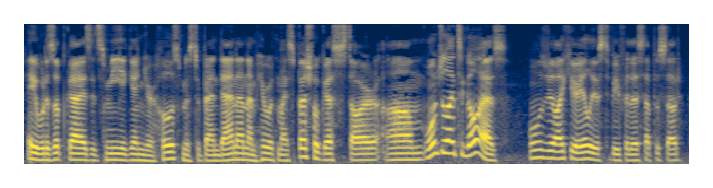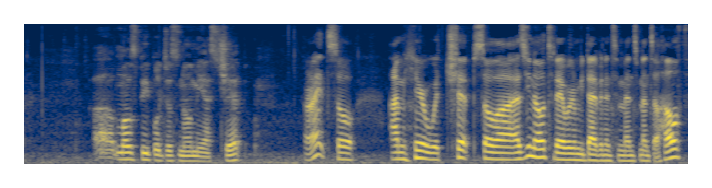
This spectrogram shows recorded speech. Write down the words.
Hey, what is up, guys? It's me again, your host, Mr. Bandana, and I'm here with my special guest star. Um, what would you like to go as? What would you like your alias to be for this episode? Uh, most people just know me as Chip. All right, so I'm here with Chip. So, uh, as you know, today we're going to be diving into men's mental health.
